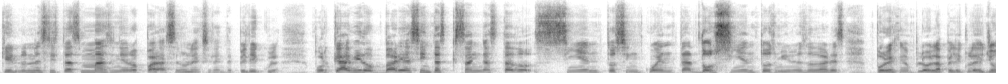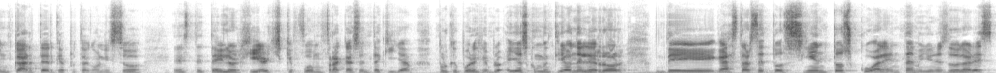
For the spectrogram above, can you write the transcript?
que no necesitas más dinero para hacer una excelente película. Porque ha habido varias cintas que se han gastado 150, 200 millones de dólares. Por ejemplo, la película de John Carter que protagonizó este Taylor Hirsch, que fue un fracaso en taquilla, porque por ejemplo ellos cometieron el error de gastarse 240 millones de dólares,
